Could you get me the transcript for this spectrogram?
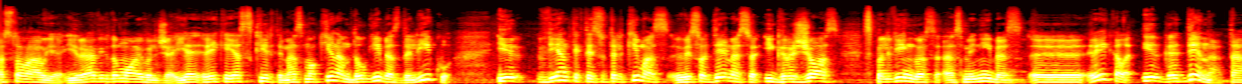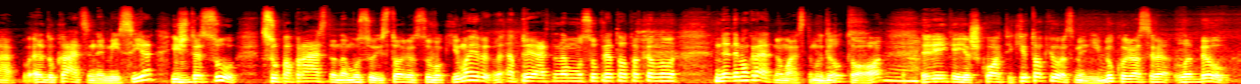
atstovauja, yra vykdomoji valdžia, jie, reikia jas skirti. Mes mokinam daugybės dalykų ir vien tik tai sutelkimas viso dėmesio į gražios, spalvingos asmenybės e, reikalą ir gadina tą edukacinę misiją, iš tiesų supaprastina mūsų istorijos suvokimą ir priartina mūsų prie to tokio nu, nedemokratinio mąstymo. Dėl to reikia ieškoti kitokių asmenybių, kurios yra labiau E,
